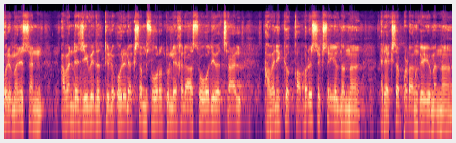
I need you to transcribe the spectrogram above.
ഒരു മനുഷ്യൻ അവന്റെ ജീവിതത്തിൽ ഒരു ലക്ഷം സൂറത്തുൽ എഹ്ലാസ് ഓതി വെച്ചാൽ അവനിക്ക് ഖബർ ശിക്ഷയിൽ നിന്ന് രക്ഷപ്പെടാൻ കഴിയുമെന്ന്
